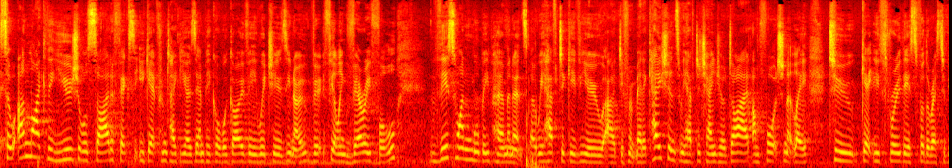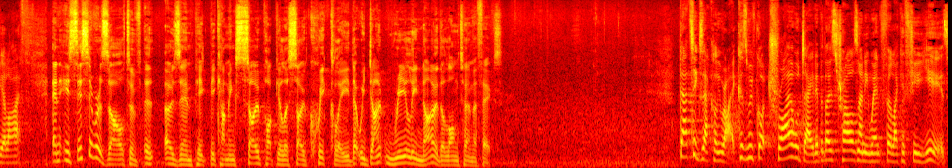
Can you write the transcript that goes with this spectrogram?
so unlike the usual side effects that you get from taking Ozempic or Wegovy, which is, you know, feeling very full, this one will be permanent. So we have to give you uh, different medications, we have to change your diet, unfortunately, to get you through this for the rest of your life. And is this a result of uh, Ozempic becoming so popular so quickly that we don't really know the long term effects? That's exactly right, because we've got trial data, but those trials only went for like a few years.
